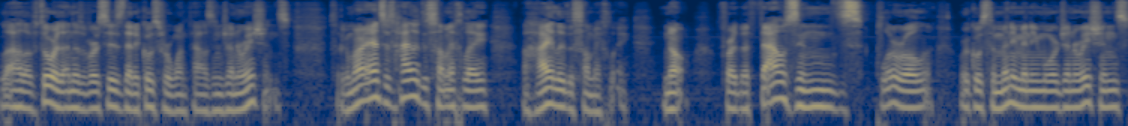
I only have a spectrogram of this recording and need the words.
La'alav Tor, the end of the verse is that it goes for 1,000 generations. So the Gemara answers, Haile de Samechle, Haile de Samechle. No for the thousands, plural, where it goes to many, many more generations.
